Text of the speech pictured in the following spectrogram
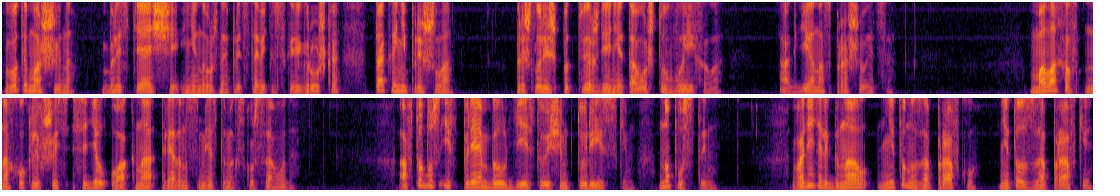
Вот и машина, блестящая и ненужная представительская игрушка, так и не пришла. Пришло лишь подтверждение того, что выехала. А где она, спрашивается? — Малахов, нахохлившись, сидел у окна рядом с местом экскурсовода. Автобус и впрямь был действующим туристским, но пустым. Водитель гнал не то на заправку, не то с заправки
